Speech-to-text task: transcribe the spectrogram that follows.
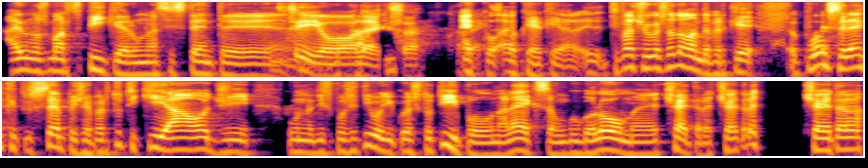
Hai uno smart speaker, un assistente? Sì, ho Alexa. Ecco, ok, ok. Eh, ti faccio questa domanda perché può essere anche più semplice per tutti chi ha oggi un dispositivo di questo tipo, un Alexa, un Google Home, eccetera, eccetera, eccetera,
